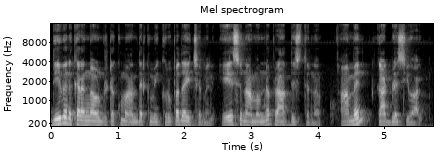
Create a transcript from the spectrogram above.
దీవెనకరంగా ఉండుటకు మా అందరికి మీ కృపద ఇచ్చమని ఏసునామంలో ప్రార్థిస్తున్నాం. Amen. God bless you all.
